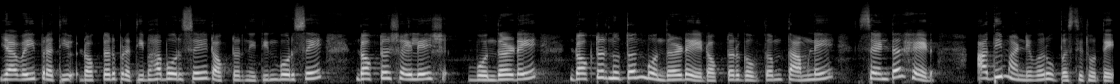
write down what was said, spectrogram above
यावेळी प्रति doctor Pratibha Borse doctor Nitin Borse doctor Shailesh Bondarde doctor Nutan Bondarde doctor Gautam Tamane centre head आदी मान्यवर उपस्थित होते.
